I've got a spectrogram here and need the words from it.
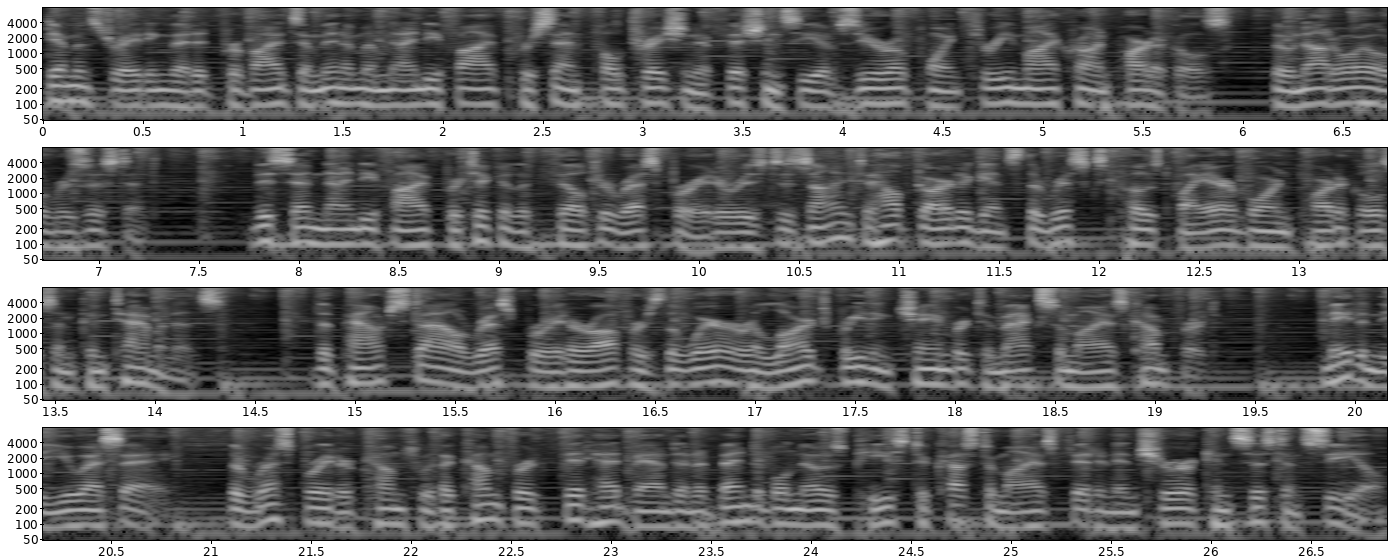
demonstrating that it provides a minimum 95% filtration efficiency of 0.3 micron particles, though not oil resistant. This N95 particulate filter respirator is designed to help guard against the risks posed by airborne particles and contaminants. The pouch-style respirator offers the wearer a large breathing chamber to maximize comfort. Made in the USA, the respirator comes with a comfort fit headband and a bendable nose piece to customize fit and ensure a consistent seal.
